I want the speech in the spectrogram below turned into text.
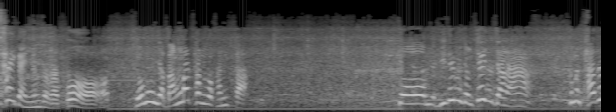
차이가 있는 것 같고. 너무 이제 막말 타는 거 가니까 좀 믿음이 좀 깨지잖아. 그러면 다른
